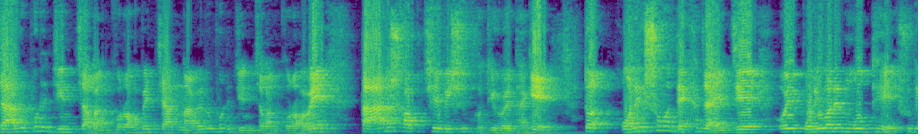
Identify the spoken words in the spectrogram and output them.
যার উপরে জিন চালান করা হবে, যার নামের উপরে জিন চালান করা হবে তার সবচেয়ে বেশি ক্ষতি হয়ে থাকে। তো অনেক সময় দেখা যায় যে ওই পরিবারের মধ্যে শুধু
